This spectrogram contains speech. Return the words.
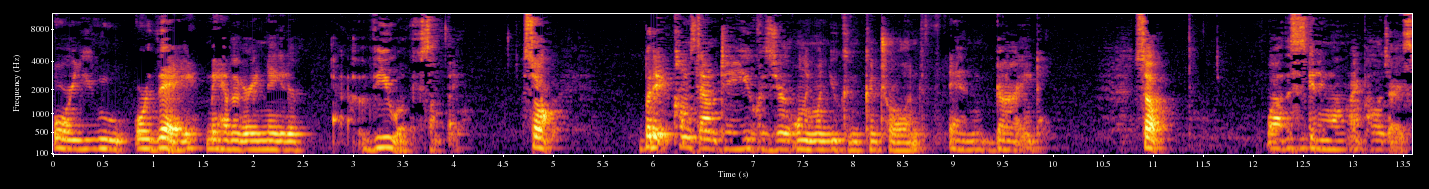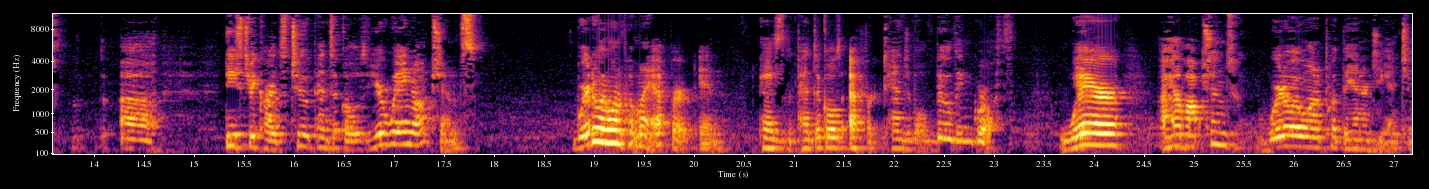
or you or they may have a very negative view of something So, but it comes down to you because you're the only one you can control and, and guide. So, wow, this is getting long. I apologize. Uh, these three cards, Two of Pentacles, you're weighing options. Where do I want to put my effort in? Because the Pentacles, effort, tangible, building, growth. Where I have options, where do I want to put the energy into?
